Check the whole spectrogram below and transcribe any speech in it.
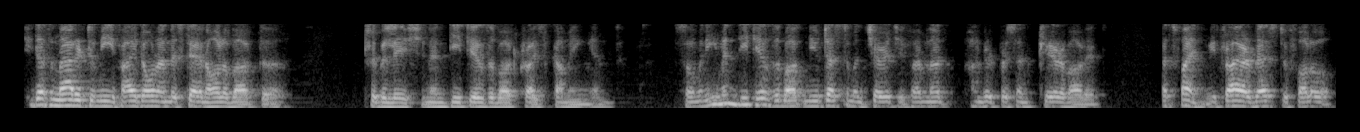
it doesn't matter to me if I don't understand all about the tribulation and details about Christ coming and so many, even details about New Testament church, if I'm not 100% clear about it. That's fine. We try our best to follow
